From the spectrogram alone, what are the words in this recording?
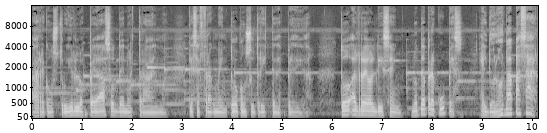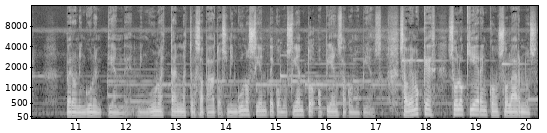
a, reconstruir los pedazos de nuestra alma que se fragmentó con su triste despedida. Todos alrededor dicen, no te preocupes, el dolor va a pasar pero ninguno entiende, ninguno está en nuestros zapatos, ninguno siente como siento o piensa como pienso. Sabemos que solo quieren consolarnos,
